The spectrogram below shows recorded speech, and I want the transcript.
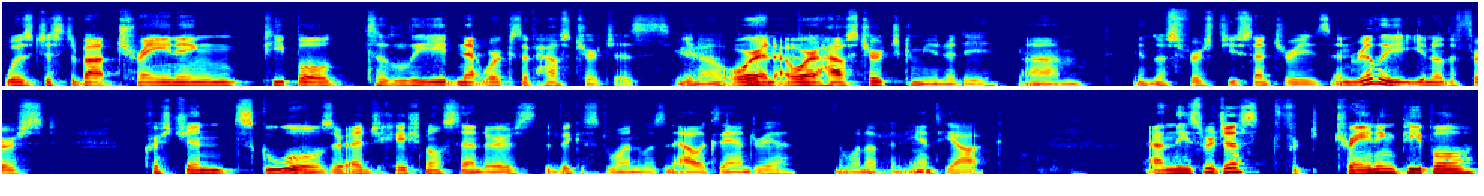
was just about training people to lead networks of house churches, yeah. you know, or an or a house church community um, in those first few centuries, and really, you know, the first Christian schools or educational centers. The mm-hmm. biggest one was in Alexandria, the one up mm-hmm. in Antioch. And these were just for training people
